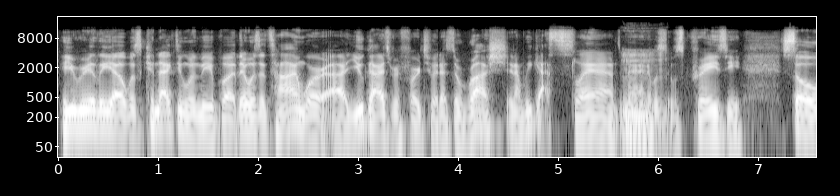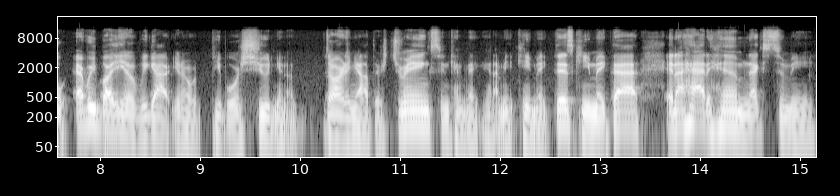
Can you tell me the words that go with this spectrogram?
he really uh, was connecting with me. But there was a time where uh, you guys referred to it as the rush, and we got slammed, man. Mm. It was mm. it was crazy. So everybody, you know, we got you know people were shooting, you know, darting out their drinks and can make. I mean, can you make this? Can you make that? And I had him next to me.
